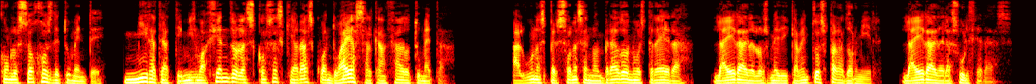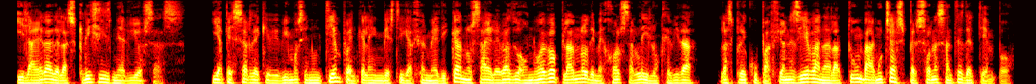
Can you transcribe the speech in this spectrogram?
Con los ojos de tu mente, mírate a ti mismo haciendo las cosas que harás cuando hayas alcanzado tu meta. Algunas personas han nombrado nuestra era, la era de los medicamentos para dormir, la era de las úlceras, y la era de las crisis nerviosas. Y a pesar de que vivimos en un tiempo en que la investigación médica nos ha elevado a un nuevo plano de mejor salud y longevidad, las preocupaciones llevan a la tumba a muchas personas antes del tiempo.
